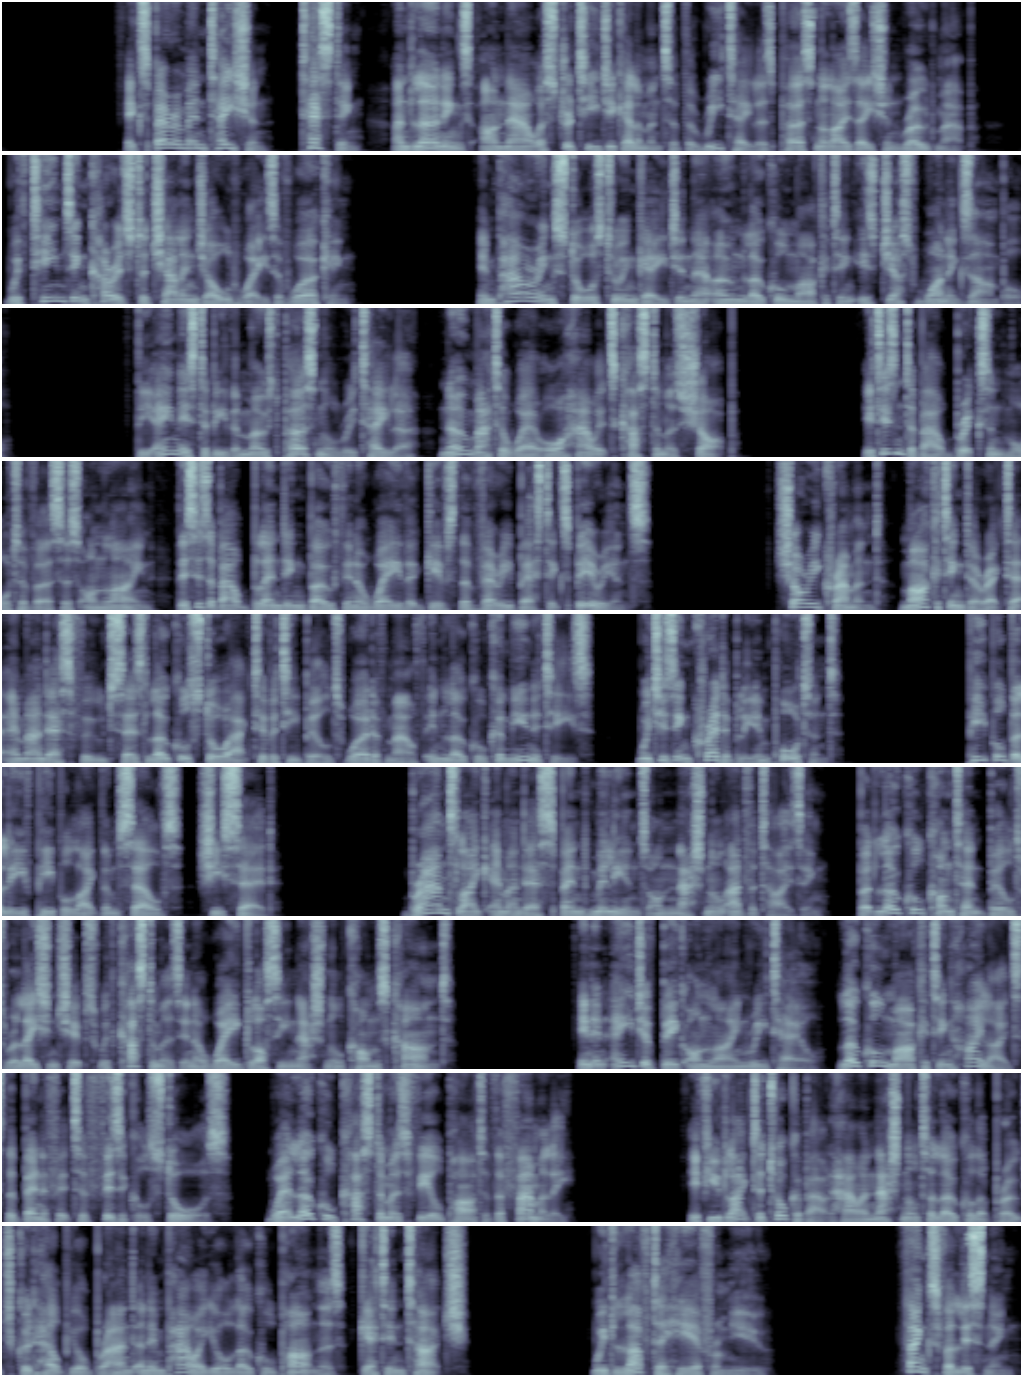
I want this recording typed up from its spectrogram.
Experimentation, testing, and learnings are now a strategic element of the retailer's personalization roadmap, with teams encouraged to challenge old ways of working. Empowering stores to engage in their own local marketing is just one example. The aim is to be the most personal retailer, no matter where or how its customers shop. It isn't about bricks and mortar versus online, this is about blending both in a way that gives the very best experience. Sharry Cramond, marketing director M&S Food says local store activity builds word of mouth in local communities, which is incredibly important. People believe people like themselves, she said. Brands like M&S spend millions on national advertising, but local content builds relationships with customers in a way glossy national comms can't. In an age of big online retail, local marketing highlights the benefits of physical stores, where local customers feel part of the family. If you'd like to talk about how a national to local approach could help your brand and empower your local partners, get in touch. We'd love to hear from you. Thanks for listening.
